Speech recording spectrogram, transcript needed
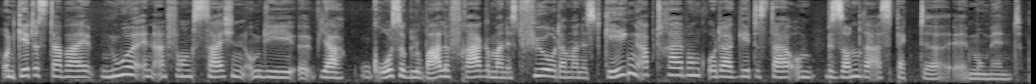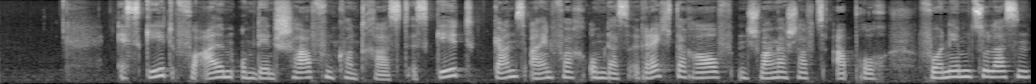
Und geht es dabei nur in Anführungszeichen um die äh, ja, große globale Frage, man ist für oder man ist gegen Abtreibung oder geht es da um besondere Aspekte im Moment? Es geht vor allem um den scharfen Kontrast. Es geht ganz einfach um das Recht darauf, einen Schwangerschaftsabbruch vornehmen zu lassen,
